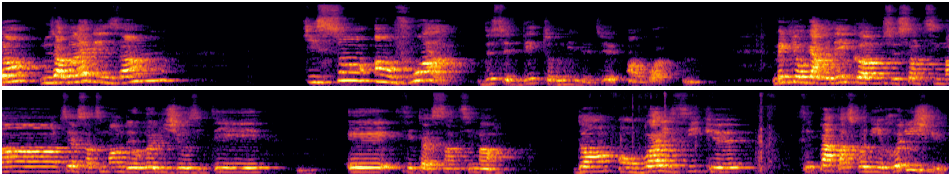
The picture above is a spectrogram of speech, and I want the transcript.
donc, nous avons là des hommes qui sont en voie de se détourner de Dieu, en voie, hmm. mais qui ont gardé comme ce sentiment, un sentiment de religiosité, et c'est un sentiment donc, on voit ici que ce n'est pas parce qu'on est religieux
